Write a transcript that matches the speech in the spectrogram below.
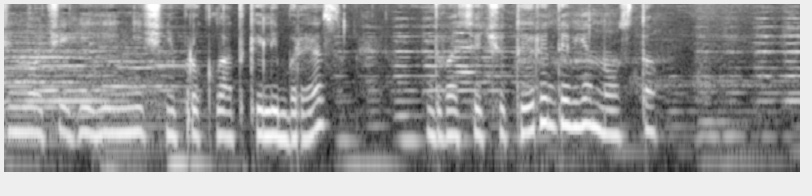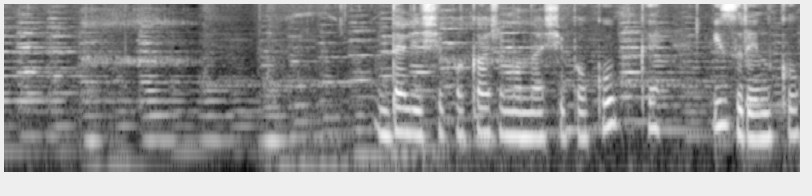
Жіночі гігієнічні прокладки Лібрес 24,90. Далі ще покажемо наші покупки із ринку.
